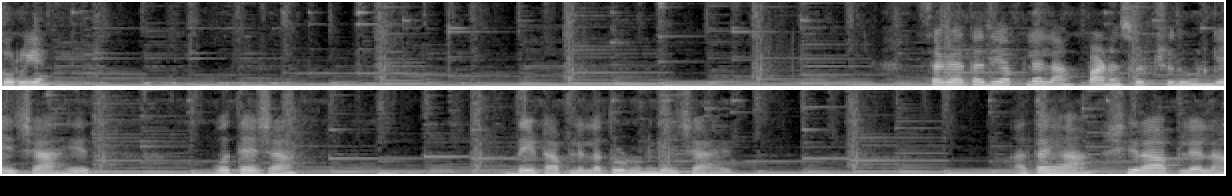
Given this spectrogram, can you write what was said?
करूया. सगळ्यात आधी आपल्याला पानं स्वच्छ धुवून घ्यायचे आहेत व त्याच्या देठ आपल्याला तोडून घ्यायचे आहेत. आता ह्या शिरा आपल्याला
